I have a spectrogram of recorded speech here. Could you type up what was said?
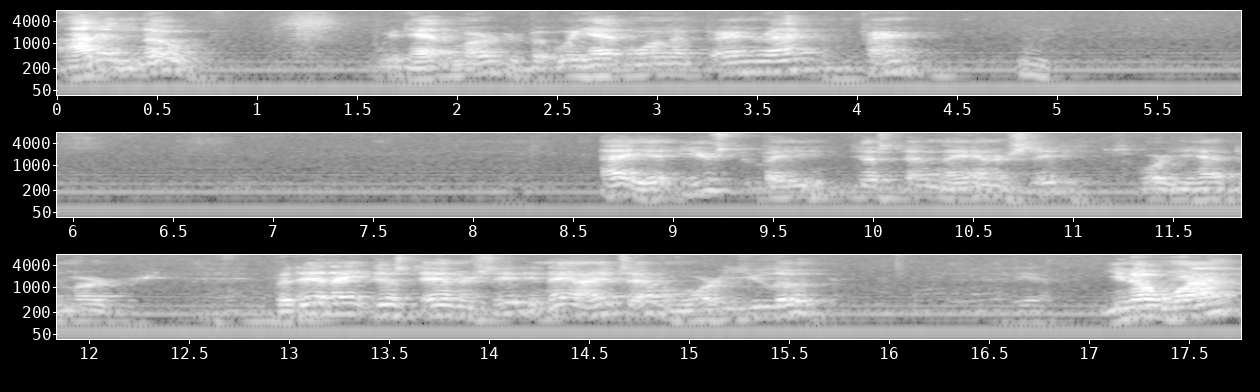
I didn't know we'd had a murder, but we had one up there in Ragland, apparently. Hmm. Hey, it used to be just in the inner cities where you had the murders. But it ain't just the inner city now, it's everywhere you look. Yeah. You know why?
